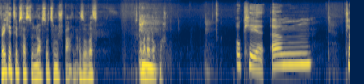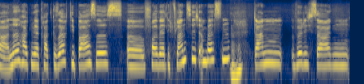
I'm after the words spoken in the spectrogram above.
Welche Tipps hast du noch so zum Sparen? Also, was, was kann man da noch machen? Okay, ähm, klar, ne, hatten wir ja gerade gesagt, die Basis äh, vollwertig pflanzlich am besten. Dann würde ich sagen,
